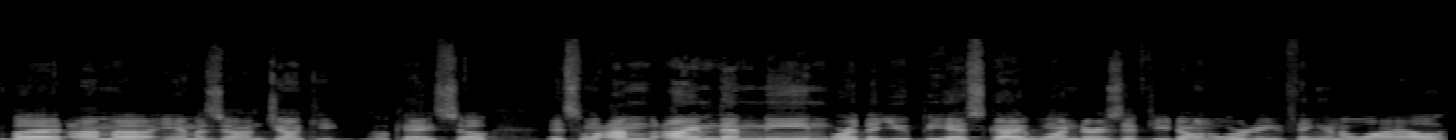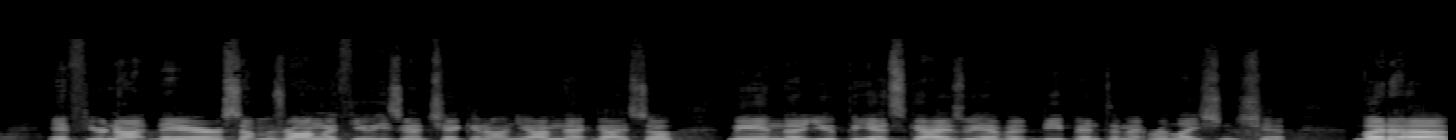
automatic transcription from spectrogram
but I'm an Amazon junkie. Okay, so it's I'm I'm the meme where the UPS guy wonders if you don't order anything in a while, if you're not there or something's wrong with you, he's going to check in on you. I'm that guy. So me and the UPS guys, we have a deep, intimate relationship. But uh,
